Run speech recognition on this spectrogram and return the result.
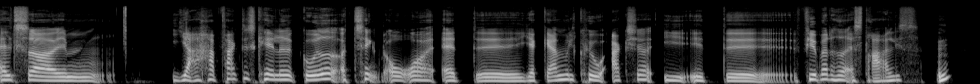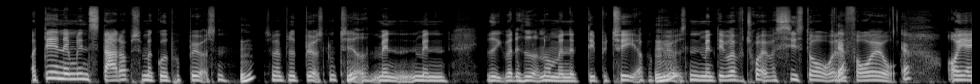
Altså, øhm, Jeg har faktisk heller gået og tænkt over, at øh, jeg gerne vil købe aktier i et øh, firma, der hedder Astralis. Mm. Og det er nemlig en startup, som er gået på børsen, Mm. som er blevet børsnoteret. Mm. Men, men jeg ved ikke, hvad det hedder, når man debuterer på Mm. børsen, men det var, tror jeg, var sidste år eller Ja. forrige år. Ja. Og jeg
